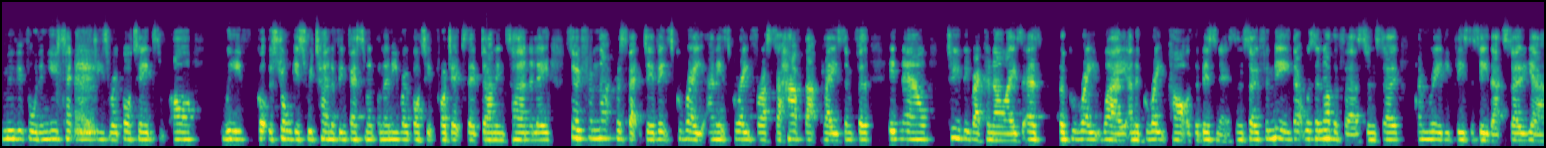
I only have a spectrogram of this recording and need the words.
move it forward and use technologies robotics our We've got the strongest return of investment on any robotic projects they've done internally. So, from that perspective, it's great, and it's great for us to have that place and for it now to be recognised as a great way and a great part of the business. And so, for me, that was another first. And so, I'm really pleased to see that. So, yeah.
